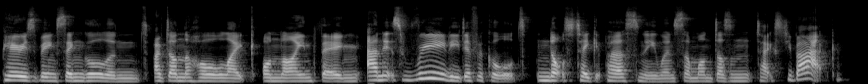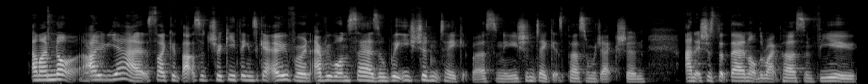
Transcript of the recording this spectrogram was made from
periods of being single and I've done the whole like online thing. And it's really difficult not to take it personally when someone doesn't text you back. And I'm not, yeah. I, yeah, it's like a, that's a tricky thing to get over. And everyone says, oh, but you shouldn't take it personally. You shouldn't take it as personal rejection. And it's just that they're not the right person for you.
